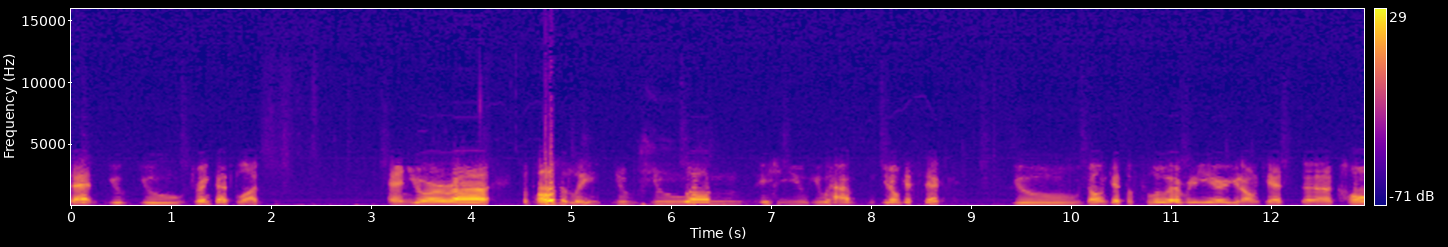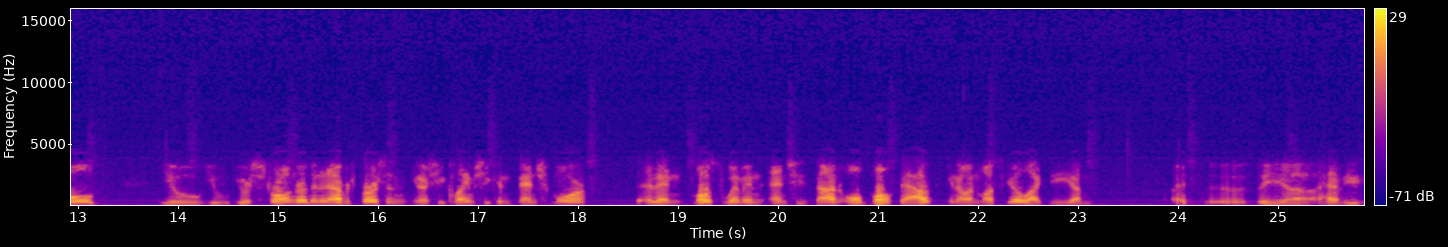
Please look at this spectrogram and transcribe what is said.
that you you drink that blood, and you're uh, supposedly you you um, you you have you don't get sick, get the flu every year, you don't get uh, colds, you you you're stronger than an average person. You know, she claims she can bench more than most women, and she's not all bulked out, you know, and muscular like the um, like the, the uh, heavy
